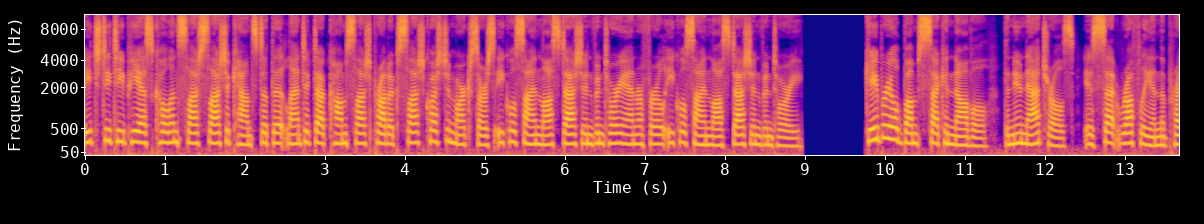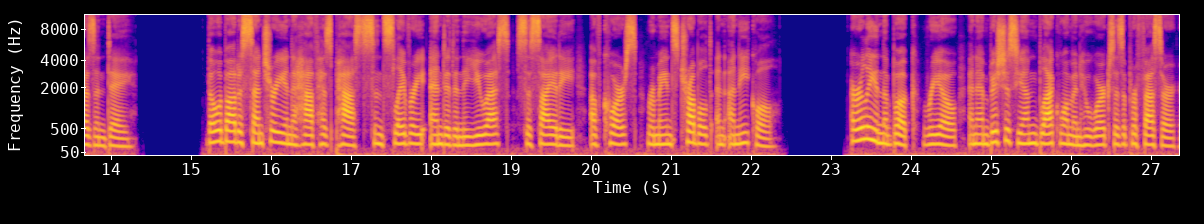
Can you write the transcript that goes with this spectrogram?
https colon slash slash accounts.theatlantic.com slash products slash question mark source equal sign loss dash inventory and referral equal sign loss dash inventory. Gabriel Bump's second novel, The New Naturals, is set roughly in the present day. Though about a century and a half has passed since slavery ended in the U.S., society, of course, remains troubled and unequal. Early in the book, Rio, an ambitious young black woman who works as a professor,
